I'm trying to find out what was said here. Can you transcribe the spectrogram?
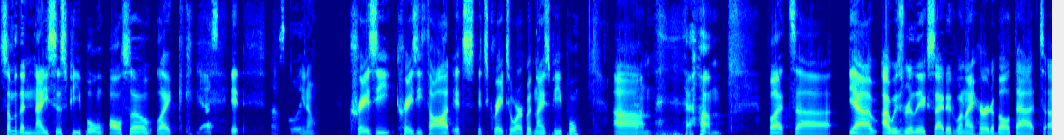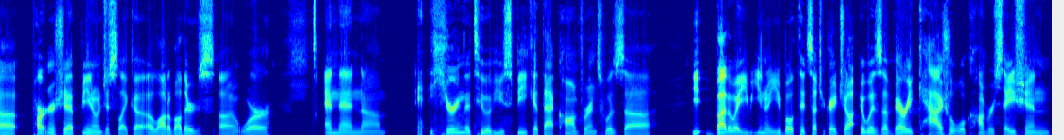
Some of the nicest people, also. Like, yes, it absolutely. You know, crazy, crazy thought. It's it's great to work with nice people. Um, yeah. um, but uh, yeah, I was really excited when I heard about that uh, partnership. You know, just like a, a lot of others uh, were, and then um, hearing the two of you speak at that conference was. Uh, by the way, you, you know, you both did such a great job. It was a very casual conversation.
